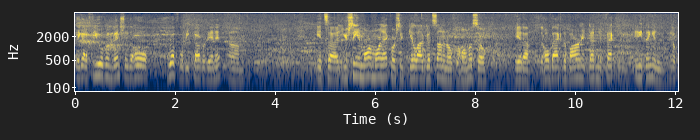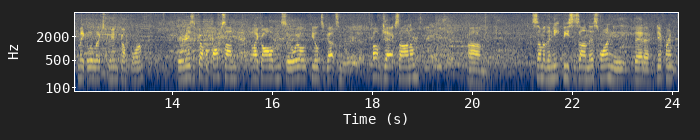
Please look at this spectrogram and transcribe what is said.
they got a few of them. Eventually, the whole roof will be covered in it. Um, it's uh, you're seeing more and more of that. Of course, they get a lot of good sun in Oklahoma, so it uh, the whole back of the barn it doesn't affect anything and help make a little extra income for them. There is a couple pumps on, like all of them. So the oil fields have got some pump jacks on them. Um, some of the neat pieces on this one uh, that a different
